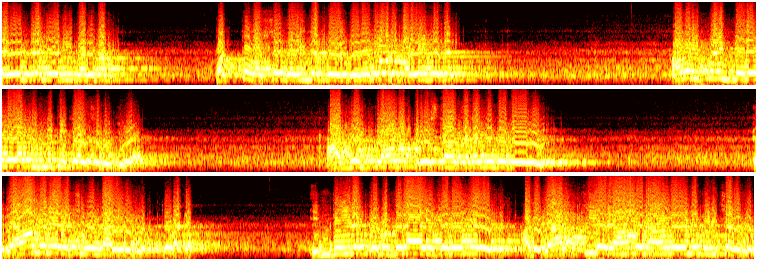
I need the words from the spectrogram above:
നരേന്ദ്രമോദി ഭരണം? പത്ത് വർഷം കഴിഞ്ഞപ്പോൾ ജനങ്ങളോട് പറയുന്നത് അവരിപ്പോഴും ജനങ്ങളെ ആദ്യം പ്രാണപ്രതിഷ്ഠ ചടങ്ങിന്റെ പേര് രാമനെ വെച്ചുകൊണ്ടായിരുന്നു തുടക്കം. ഇന്ത്യയിലെ പ്രബുദ്ധരായ ജനങ്ങൾ അത് രാഷ്ട്രീയ രാമനാണ് എന്ന് തിരിച്ചറിഞ്ഞു.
